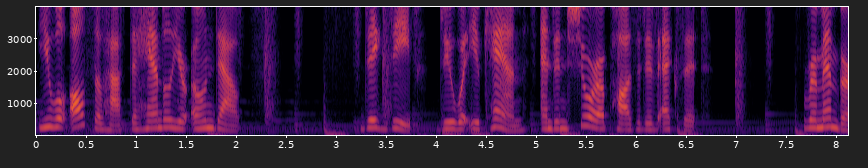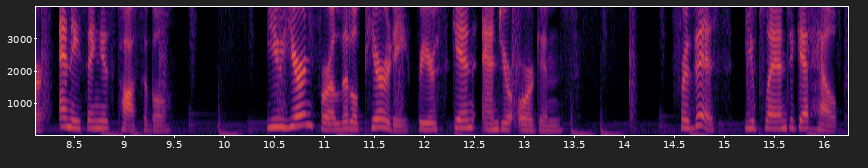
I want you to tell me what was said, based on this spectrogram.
You will also have to handle your own doubts. Dig deep, do what you can, and ensure a positive exit. Remember, anything is possible. You yearn for a little purity for your skin and your organs. For this, you plan to get help.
